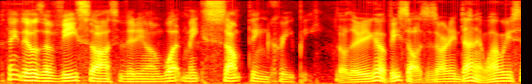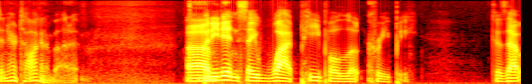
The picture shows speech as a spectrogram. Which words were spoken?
I think there was a Vsauce video on what makes something creepy, So there you go. Vsauce has already done it. Why were you sitting here talking about it? but Um, he didn't say why people look creepy, because that,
